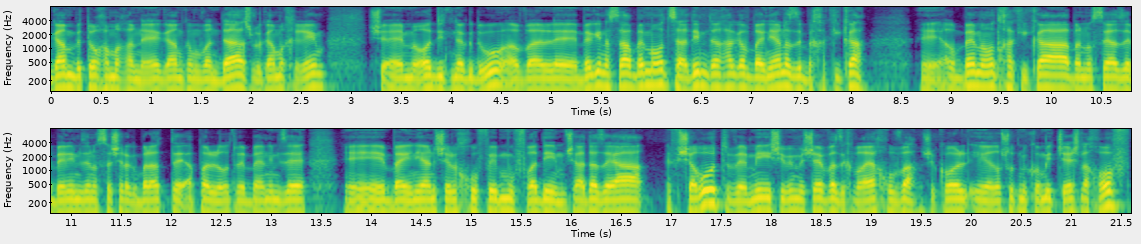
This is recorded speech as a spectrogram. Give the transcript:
גם בתוך המחנה, גם כמובן דאעש וגם אחרים, שמאוד התנגדו, אבל בגין עשה הרבה מאוד צעדים, דרך אגב, בעניין הזה בחקיקה. Uh, הרבה מאוד חקיקה בנושא הזה, בין אם זה נושא של הגבלת uh, הפלות ובין אם זה uh, בעניין של חופים מופרדים, שעד אז היה אפשרות, ומ-77 זה כבר היה חובה, שכל רשות מקומית שיש לה חוף,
